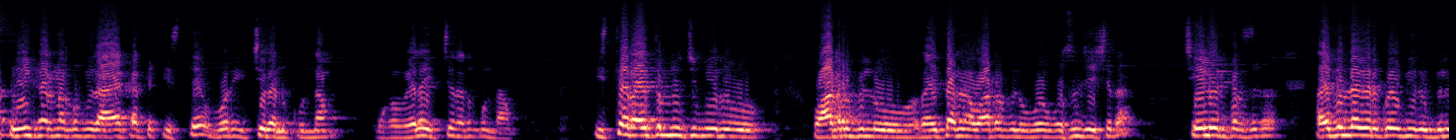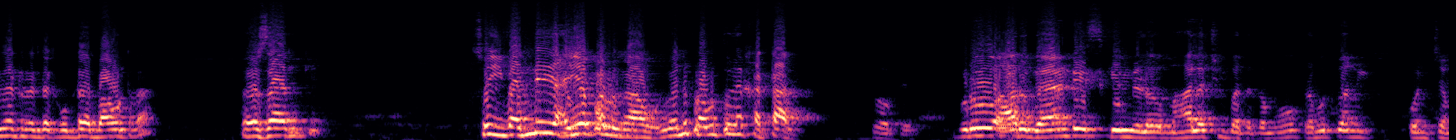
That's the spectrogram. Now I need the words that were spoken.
స్థిరీకరణకు మీరు ఆయకట్టుకి ఇస్తే పోనీ ఇచ్చారు అనుకుందాం ఒకవేళ ఇచ్చారు అనుకుందాం ఇస్తే రైతుల నుంచి మీరు వాటర్ బిల్లు రైతాంగ వాటర్ బిల్లు వసూలు చేసిరా? చేయలేని పరిస్థితి రైతుల దగ్గరికి పోయి మీరు బిల్లు కట్టారంటే ఉంటే బాగుంటుందా? వ్యవసాయానికి? సో ఇవన్నీ అయ్యే పనులు కావు. ఇవన్నీ ప్రభుత్వమే కట్టాలి. ఓకే. ఇప్పుడు ఆరు గ్యారంటీ స్కీమ్లలో మహాలక్ష్మి పథకము ప్రభుత్వానికి కొంచెం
